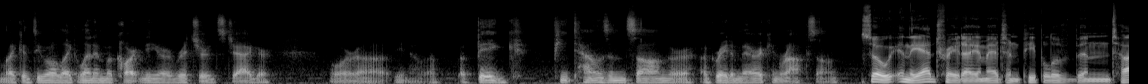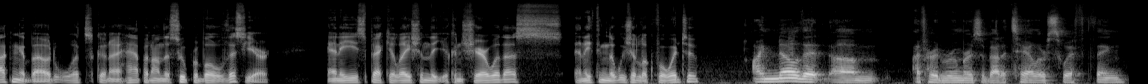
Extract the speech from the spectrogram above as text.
like a duo like Lennon McCartney or Richards Jagger, or uh, you know a, a big Pete Townshend song or a great American rock song. So, in the ad trade, I imagine people have been talking about what's going to happen on the Super Bowl this year. Any speculation that you can share with us? Anything that we should look forward to? I know that um, I've heard rumors about a Taylor Swift thing,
